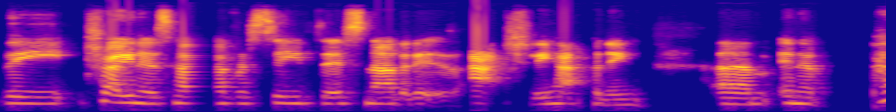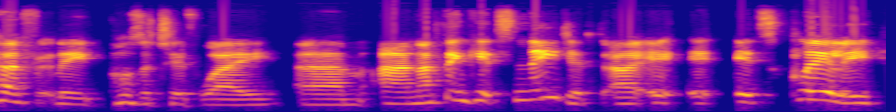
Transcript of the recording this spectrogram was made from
the trainers have received this now that it is actually happening um, in a perfectly positive way. Um, and I think it's needed. Uh, it, it, it's clearly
